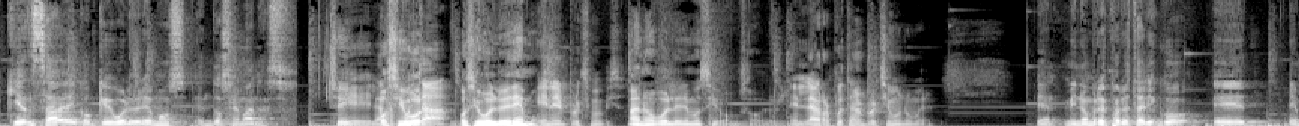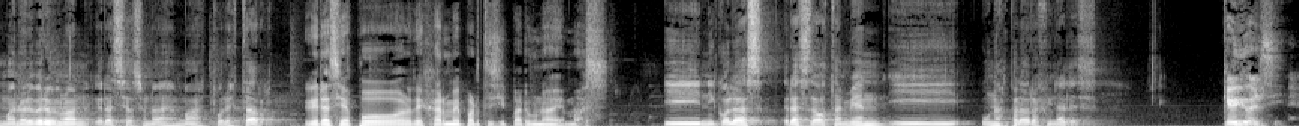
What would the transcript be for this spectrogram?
¿Quién sabe con qué volveremos en dos semanas? Sí. Eh, la o, si o volveremos. En el próximo episodio. Ah, no, volveremos y vamos a volver. La respuesta en el próximo número. Bien, mi nombre es Pablo Estarico, eh, Emanuel Bergman, gracias una vez más por estar. Gracias por dejarme participar una vez más. Y Nicolás, gracias a vos también. ¿Y unas palabras finales? Que viva el cine.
